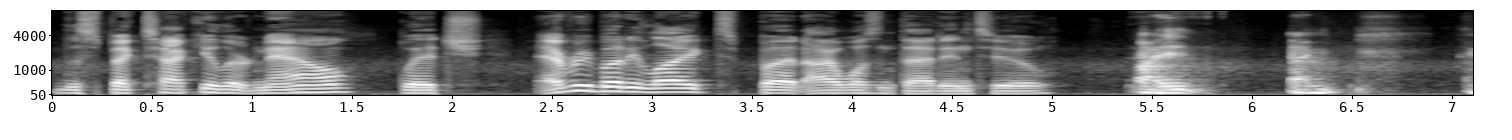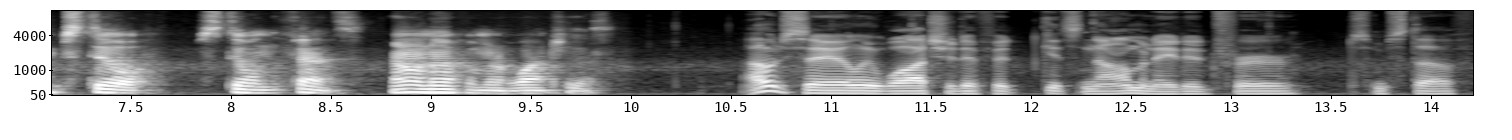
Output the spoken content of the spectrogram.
The Spectacular Now, which everybody liked, but I wasn't that into. I I'm I'm still still on the fence. I don't know if I'm gonna watch this. I would say I only watch it if it gets nominated for some stuff.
